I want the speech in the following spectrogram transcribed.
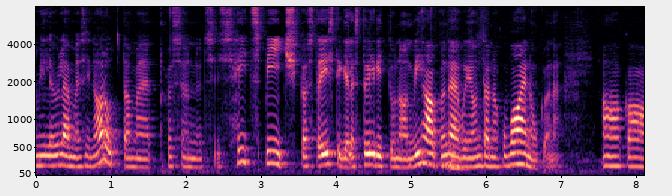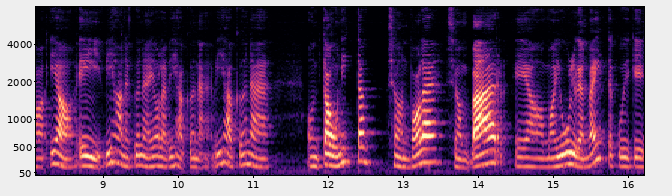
mille üle me siin arutame, et kas see on nüüd siis hate speech, kas ta eesti keeles tõlgituna on vihakõne mm. või on ta nagu vaenukõne. aga jaa, ei, vihane kõne ei ole vihakõne, vihakõne on taunitav, see on vale, see on väär ja ma julgen väita, kuigi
